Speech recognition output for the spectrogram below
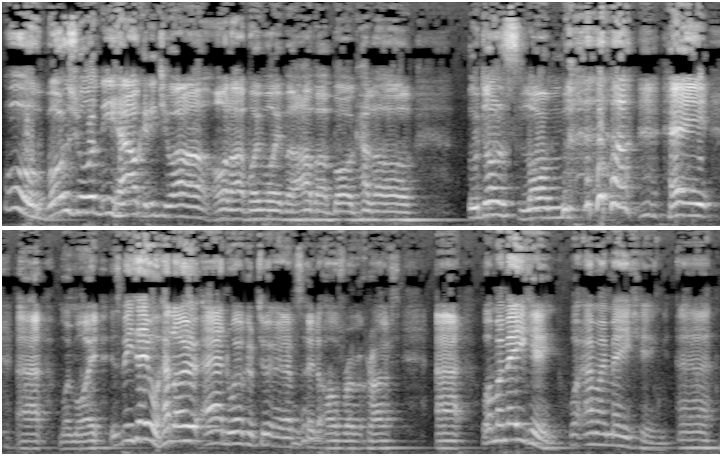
Oh, bonjour, ni hao, konnichiwa, hola, boy boy, bahaba, bog, hello, udos, lom, hey, uh, moi moi, it's me, Table, hello, and welcome to an episode of Robocraft. Uh, what am I making? What am I making? Uh,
